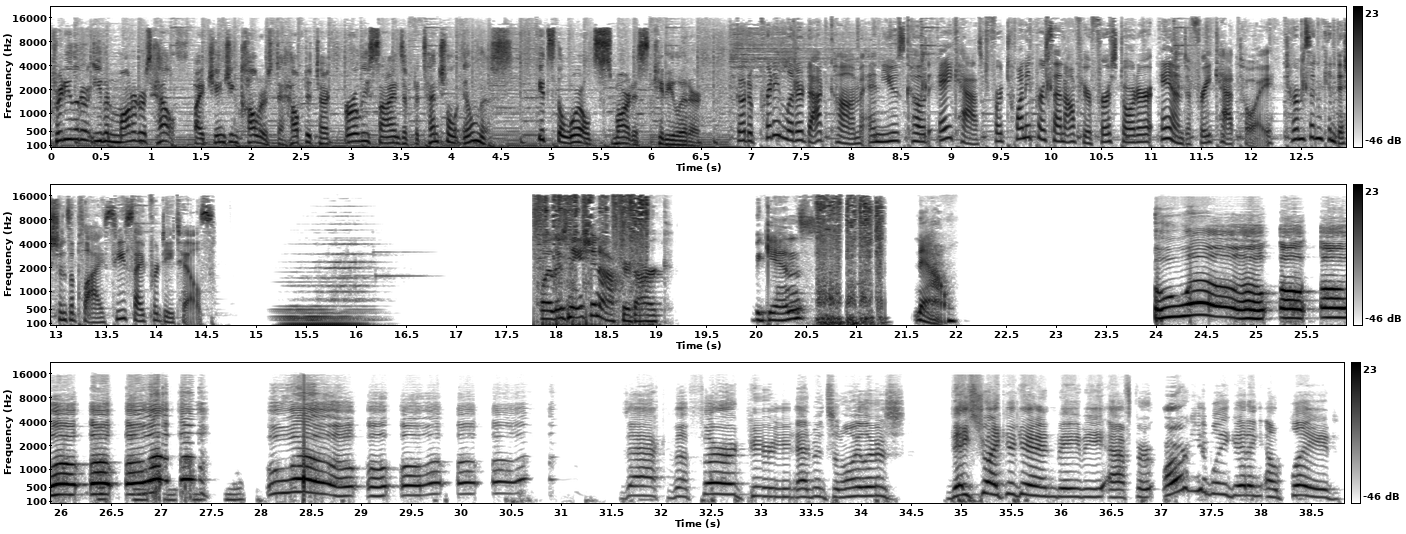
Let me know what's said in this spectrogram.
Pretty Litter even monitors health by changing colors to help detect early signs of potential illness. It's the world's smartest kitty litter. Go to prettylitter.com and use code ACAST for 20% off your first order and a free cat toy. Terms and conditions apply. See site for details. Oilers Nation After Dark begins now. Oh, whoa, oh, oh, oh, oh, oh, oh, oh. oh. Whoa! Oh, oh, oh, oh, oh. Zach, the third period, Edmonton Oilers, they strike again, baby, after arguably getting outplayed.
